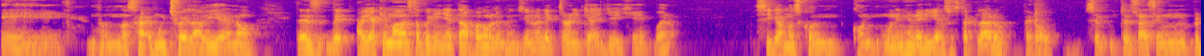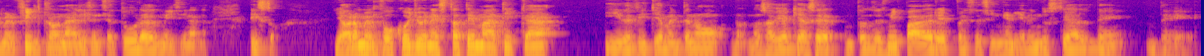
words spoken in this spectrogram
eh, no, no, sabe mucho de la vida, ¿no? Entonces, había quemado esta pequeña etapa, como les menciono, electrónica, y yo dije, bueno, sigamos con, con una ingeniería, eso está claro, pero entonces hace un primer filtro, nada de medicina, listo. Y ahora me enfoco yo en esta temática y definitivamente no, no, sabía qué hacer. Entonces mi padre, pues es ingeniero industrial de, de,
